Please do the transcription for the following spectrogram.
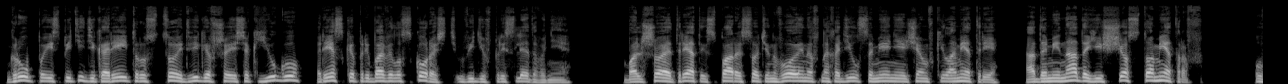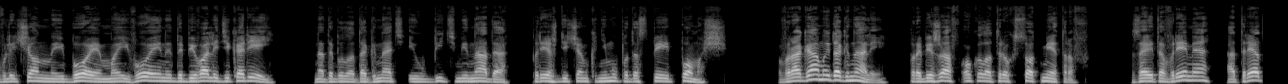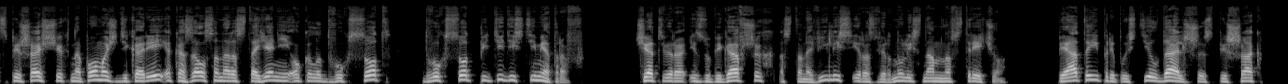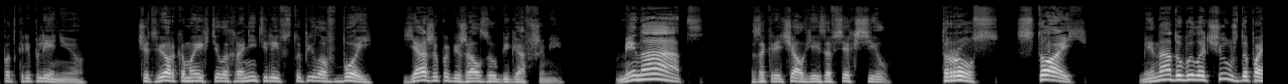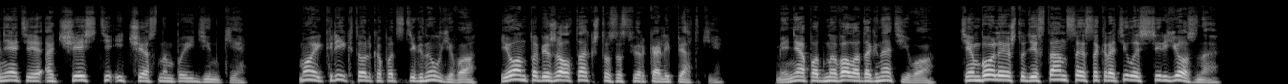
Группа из пяти дикарей, трусцой двигавшаяся к югу, резко прибавила скорость, увидев преследование. Большой отряд из пары сотен воинов находился менее чем в километре, а до Минада еще сто метров. Увлеченные боем, мои воины добивали дикарей. Надо было догнать и убить Минада, прежде чем к нему подоспеет помощь. Врага мы догнали, пробежав около трехсот метров. За это время отряд спешащих на помощь дикарей оказался на расстоянии около двухсот 250 метров. Четверо из убегавших остановились и развернулись нам навстречу. Пятый припустил дальше, спеша к подкреплению. Четверка моих телохранителей вступила в бой, я же побежал за убегавшими. «Минат!» — закричал ей изо всех сил. «Трус! Стой!» Минаду было чуждо понятие о чести и честном поединке. Мой крик только подстегнул его, и он побежал так, что засверкали пятки. Меня подмывало догнать его, тем более, что дистанция сократилась серьезно.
